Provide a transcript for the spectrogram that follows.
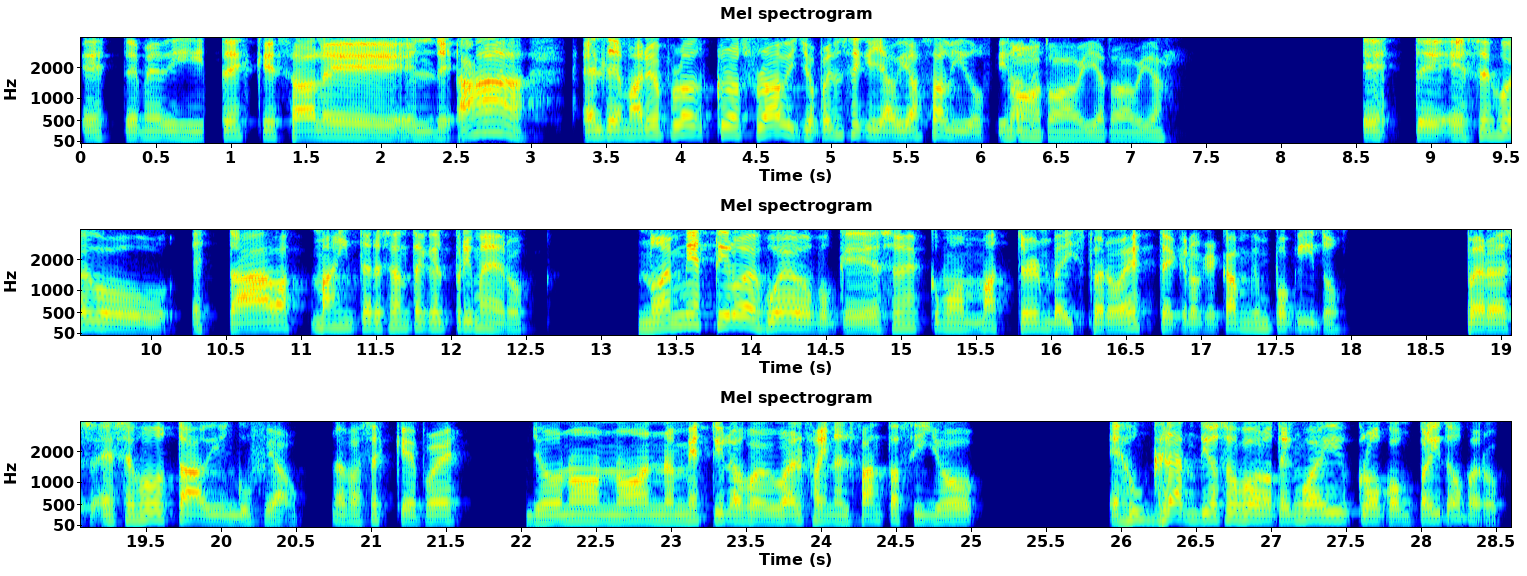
Este, me dijiste que sale el de. ¡Ah! El de Mario Cross Rabbit. Yo pensé que ya había salido, fíjate. No, todavía, todavía. Este, ese juego está más interesante que el primero. No es mi estilo de juego, porque eso es como más turn-based, pero este creo que cambia un poquito. Pero es- ese juego estaba bien gufiado. Lo que pasa es que, pues, yo no, no, no es mi estilo de juego. Igual Final Fantasy, yo es un grandioso juego, lo tengo ahí, lo completo, pero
